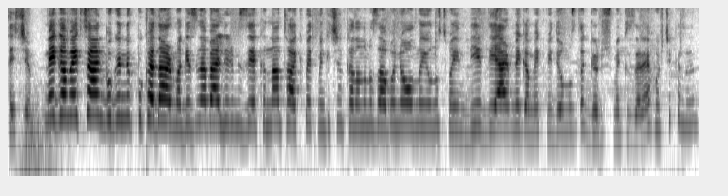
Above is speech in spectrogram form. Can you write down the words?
seçim? Megamek'ten bugünlük bu kadar. Magazin haberlerimizi yakından takip etmek için kanalımıza abone olmayı unutmayın. Bir diğer Megamek videomuzda görüşmek üzere. Hoşçakalın.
